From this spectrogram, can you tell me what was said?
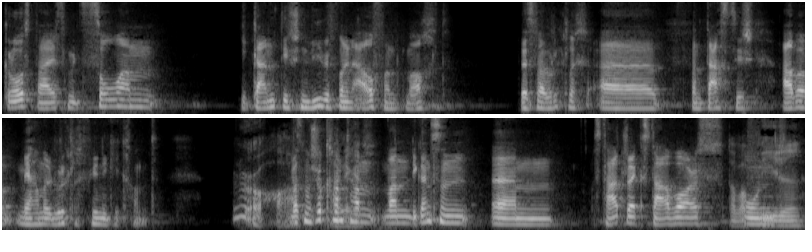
großteils mit so einem gigantischen, liebevollen Aufwand gemacht. Das war wirklich äh, fantastisch, aber wir haben halt wirklich viel nicht gekannt. Ja, Was wir schon gekannt haben, waren die ganzen ähm, Star Trek, Star Wars Da war und viel.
